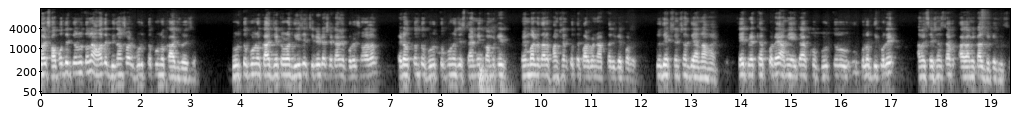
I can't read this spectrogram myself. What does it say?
ভাই শপথের জন্য তো না আমাদের বিধানসভার গুরুত্বপূর্ণ কাজ রয়েছে। গুরুত্বপূর্ণ কাজ যেটা ওরা দিয়েছে চিঠিটা সেটা আমি পড়ে শোনালাম। এটা অত্যন্ত গুরুত্বপূর্ণ যে স্ট্যান্ডিং কমিটির মেম্বাররা তারা ফাংশন করতে পারবে না আট তারিখের পরে যদি এক্সটেনশন দেওয়া না হয়। সেই প্রেক্ষাপটে আমি এটা খুব গুরুত্ব উপলব্ধি করে আমি সেশনসটা আগামীকাল ডেকে দিয়েছি।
